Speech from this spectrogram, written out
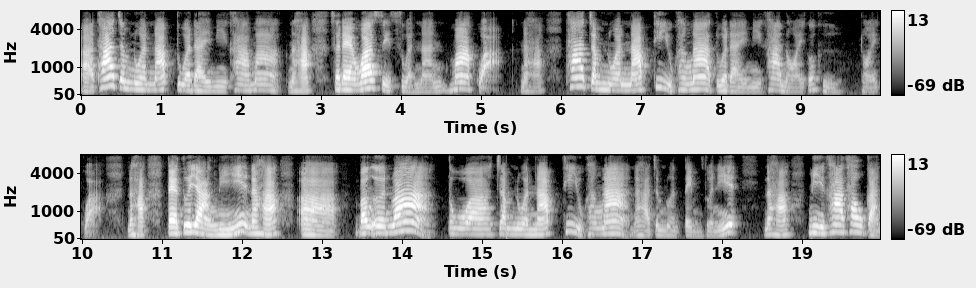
อ่าถ้าจำนวนนับตัวใดมีค่ามากนะคะ แสดงว่าเศษส่วนนั้นมากกว่า นะคะ ถ้าจำนวนนับที่อยู่ข้างหน้าตัวใดมีค่าน้อยก็คือน้อยกว่านะคะ แต่ตัวอย่างนี้นะคะบังเอิญว่าตัวจำนวนนับที่อยู่ข้างหน้านะคะจำนวนเต็มตัวนี้นะคะมีค่าเท่ากัน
